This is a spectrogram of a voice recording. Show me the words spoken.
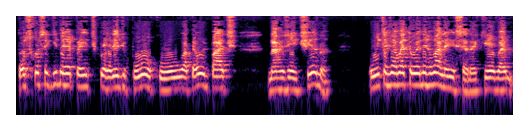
Então, se conseguir de repente perder de pouco, ou até um empate na Argentina, o Inter já vai ter uma enervalência, né? Que vai.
